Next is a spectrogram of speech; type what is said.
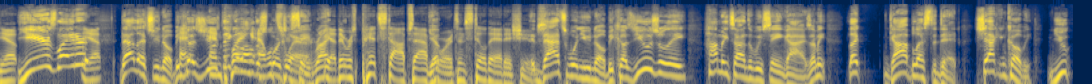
Yep. years later, Yep. that lets you know because and, you and think of all the sports you've seen, right? Yeah, there was pit stops afterwards, and still they had issues. That's when you know because usually, how many times have we seen guys? I mean, like God bless the dead, Shaq and Kobe. You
